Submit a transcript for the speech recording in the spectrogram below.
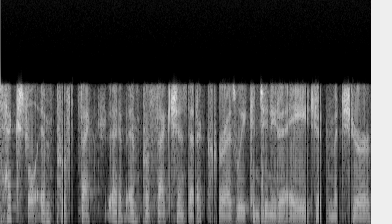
textural imperfect, imperfections that occur as we continue to age and mature.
